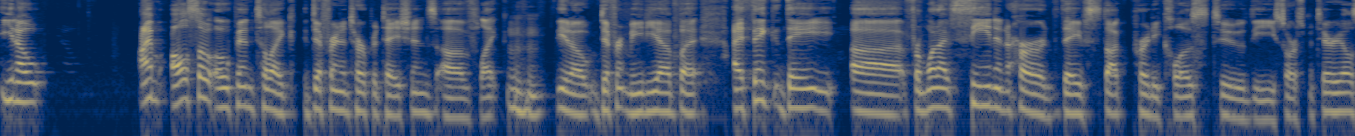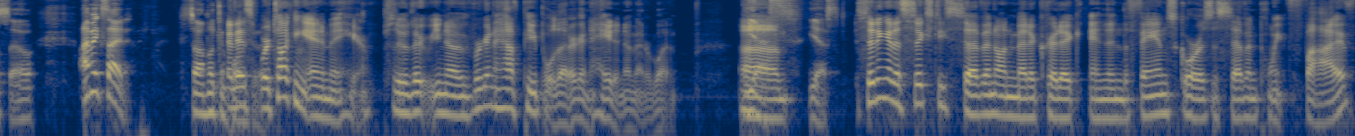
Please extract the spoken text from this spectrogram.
you know, I'm also open to like different interpretations of like Mhm. you know different media but i think they uh from what i've seen and heard they've stuck pretty close to the source material so i'm excited so i'm looking And forward it's, to we're talking anime here, so there, you know we're gonna have people that are gonna hate it no matter what. Um, yes yes sitting at a 67 on Metacritic, and then the fan score is a 7.5.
